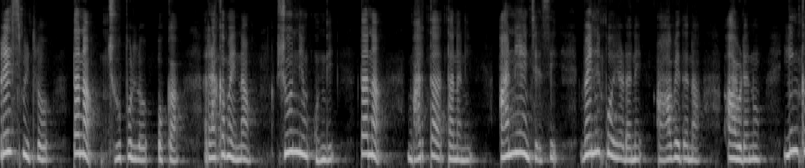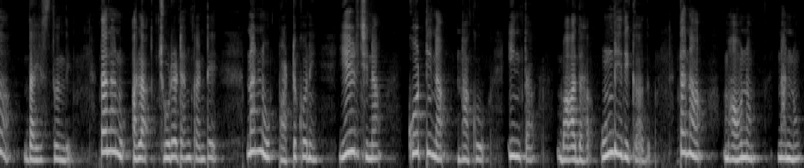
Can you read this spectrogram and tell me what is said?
ప్రెస్ మీట్లో తన చూపుల్లో ఒక రకమైన శూన్యం ఉంది. తన భర్త తనని అన్యాయం చేసి వెళ్ళిపోయాడనే ఆవేదన ఆవిడను ఇంకా దహిస్తుంది. తనను అలా చూడటం కంటే నన్ను పట్టుకొని ఏడ్చిన కొట్టిన నాకు ఇంత బాధ ఉండేది కాదు. తన మౌనం నన్ను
